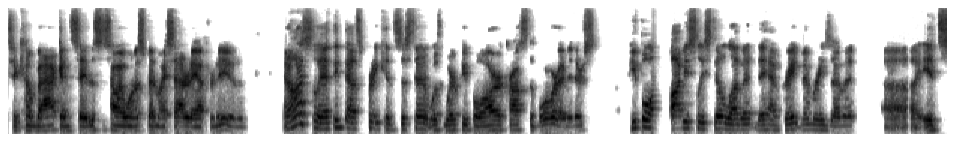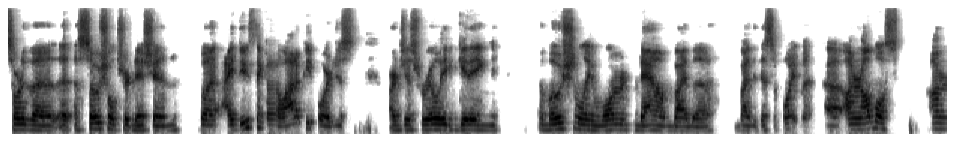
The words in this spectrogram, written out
to come back and say this is how I want to spend my Saturday afternoon. And honestly, I think that's pretty consistent with where people are across the board. I mean, there's people obviously still love it; they have great memories of it. Uh, it's sort of a, a social tradition, but I do think a lot of people are just are just really getting emotionally worn down by the by the disappointment uh, on an almost on an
